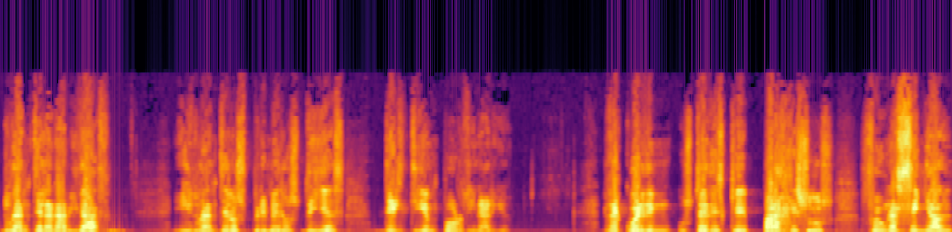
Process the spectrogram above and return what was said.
durante la Navidad y durante los primeros días del tiempo ordinario. Recuerden ustedes que para Jesús fue una señal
